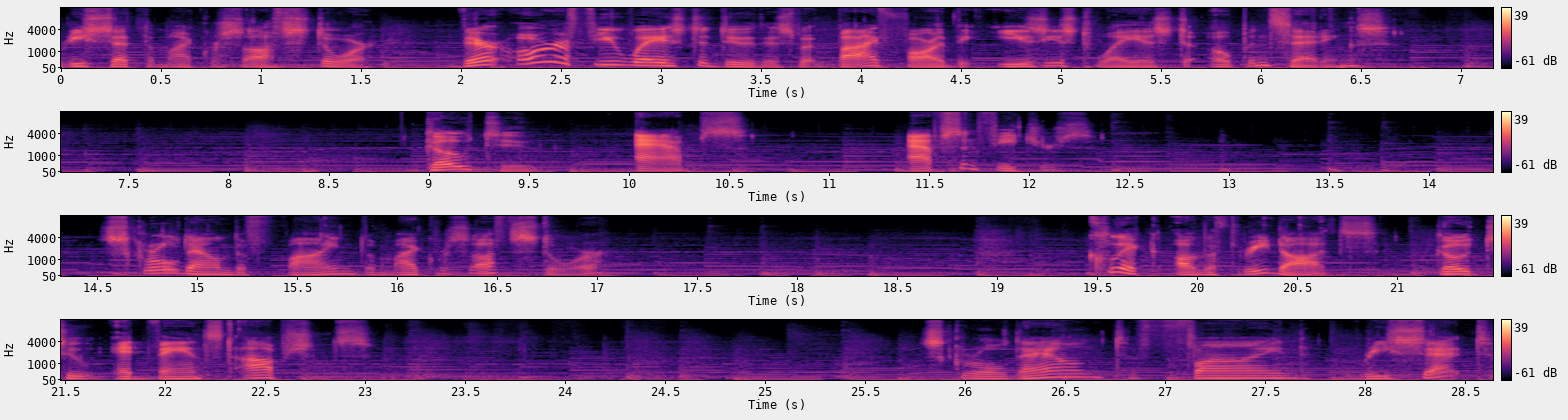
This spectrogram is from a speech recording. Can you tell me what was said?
reset the Microsoft Store. There are a few ways to do this, but by far the easiest way is to open Settings, go to Apps, Apps and Features, scroll down to find the Microsoft Store, click on the three dots go to Advanced Options. Scroll down to find Reset.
